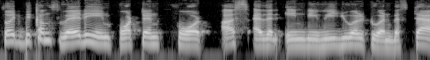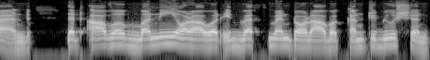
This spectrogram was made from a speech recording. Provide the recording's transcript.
so it becomes very important for us as an individual to understand that our money or our investment or our contribution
